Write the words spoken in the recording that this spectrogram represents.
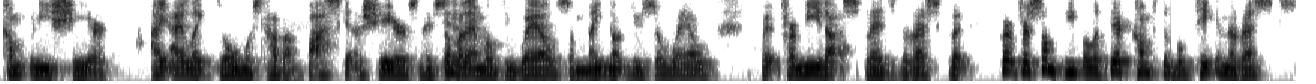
company share, I, I like to almost have a basket of shares. Now, some yeah. of them will do well, some might not do so well. But for me, that spreads the risk. But for, for some people, if they're comfortable taking the risks,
